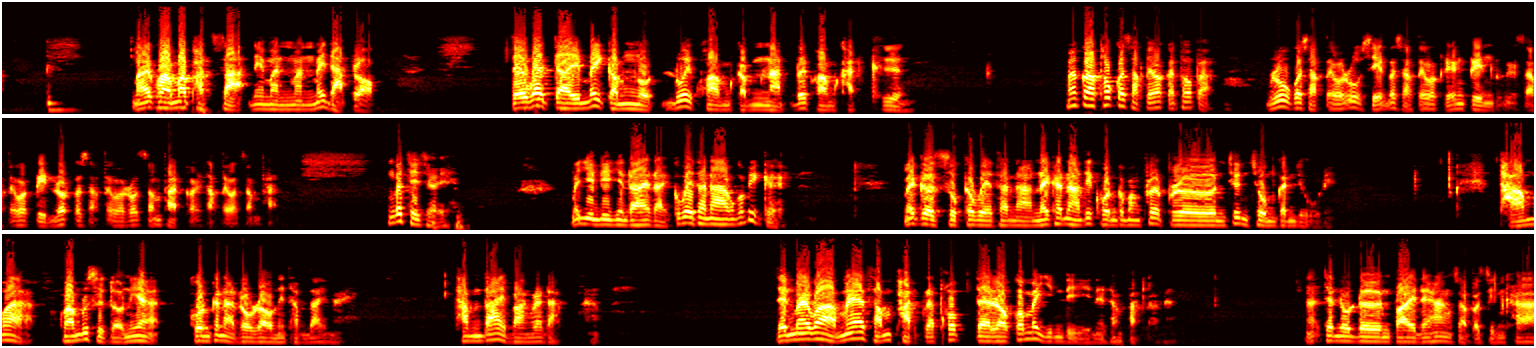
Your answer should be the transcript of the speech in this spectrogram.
หมายความว่าผัสสะนี่มันมันไม่ดับหรอก แต่ว่าใจไม่กำหนดด้วยความกำหนัดด้วยความขัดเคือง มันก็ทบก็สักแต่ว่ากระทบอะรูปก็สักแต่ว่ารูปเสียงก็สักแต่ว่าเสียงกลิ่นก็สักแต่ว่ากลิ่นรสก็สักแต่ว่ารสสัมผัสก็สักแต่ว่าสัมผัส มันก็เฉยๆไม่ยินดียินร้ายอะไรก็เวทนามันก็ไม่เกิด ไม่เกิดสุขเวทนา ในขณะที่คนกำลังเพลิดเพลินชื่นชมกันอยู่เนี่ย ถามว่าความรู้สึกเหล่านี้คนขนาดเราเราเนี่ยทำได้ไหมทำได้บางระดับ เห็นไหมว่าแม้สัมผัสกระทบแต่เราก็ไม่ยินดีในสัมผัสเหล่านั้นนะเช่นเราเดินไปในห้างสรรพสินค้า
